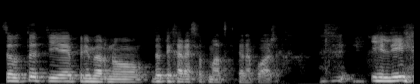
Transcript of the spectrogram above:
целта ти е примерно да те харесват мацките на плажа. или,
